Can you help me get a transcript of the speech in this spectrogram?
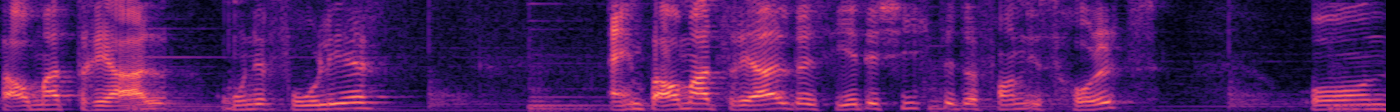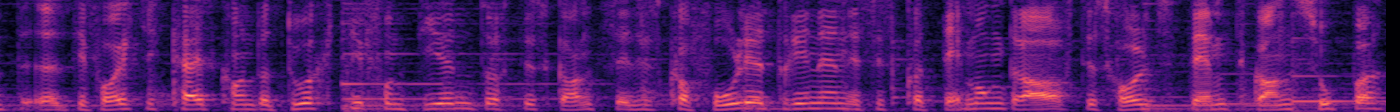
Baumaterial ohne Folie. Ein Baumaterial, da ist jede Schicht davon ist Holz und äh, die Feuchtigkeit kann da durchdiffundieren durch das Ganze. Es ist keine Folie drinnen, es ist keine Dämmung drauf, das Holz dämmt ganz super.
